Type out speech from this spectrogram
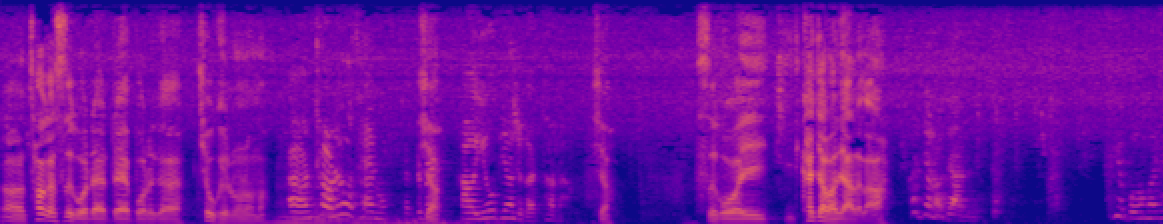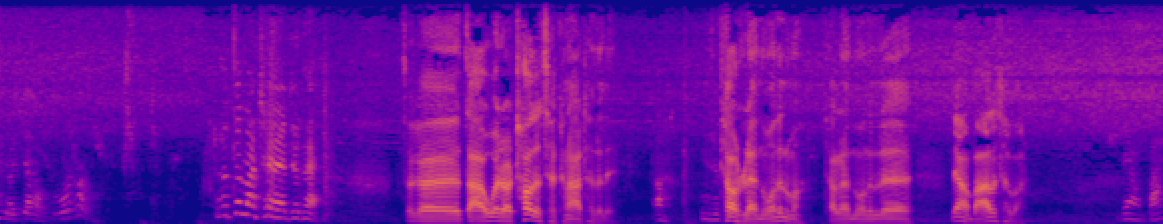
嗯，炒个四锅再再包这个秋葵蓉蓉吗？嗯，炒六菜吗？行。还有油饼这个炒炒。行。四锅可见老家的了啊！可见老家的了，一蹦蹦你就见了多少？这个怎么拆？这块？这个咱我这炒着吃，可哪吃的嘞？啊，你是挑出来弄的了吗？挑出来弄的了，两把子车吧。两把？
